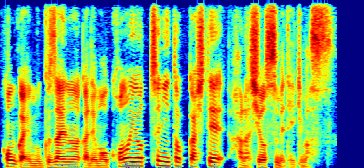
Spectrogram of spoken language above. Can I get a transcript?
今回木材の中でもこの4つに特化して話を進めていきます。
